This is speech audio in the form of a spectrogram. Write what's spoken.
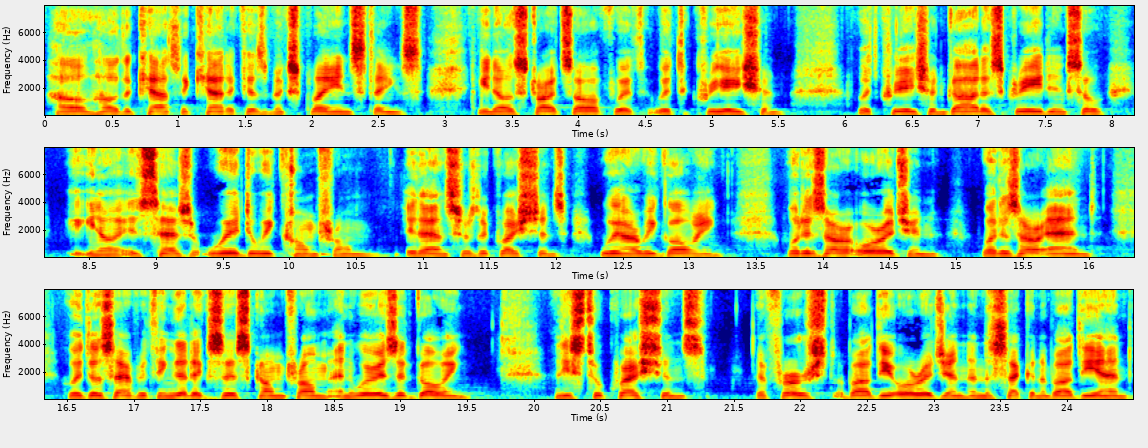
how, how the Catholic Catechism explains things. You know, starts off with, with creation, with creation God is creating. So, you know, it says, where do we come from? It answers the questions, where are we going? What is our origin? What is our end? Where does everything that exists come from and where is it going? These two questions the first about the origin and the second about the end,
